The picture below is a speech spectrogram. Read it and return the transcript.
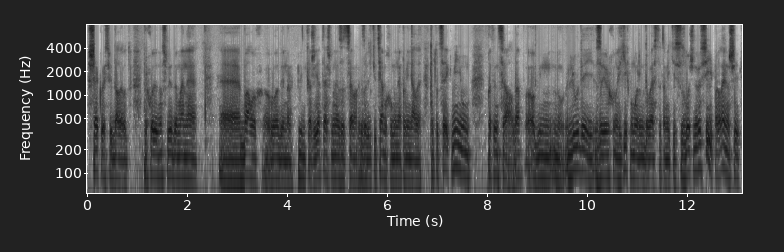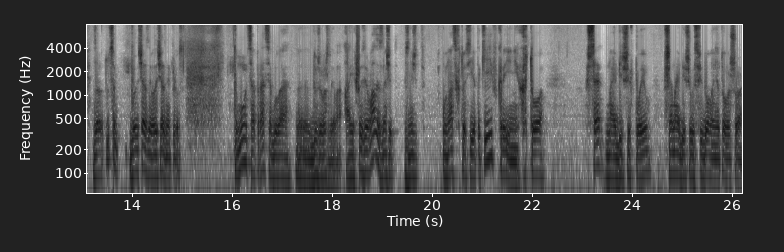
Ще когось віддали. От приходив на суді до мене е, Балух Володимир. Він каже: Я теж мене за Цемах, завдяки Цемаху мене поміняли. Тобто це як мінімум потенціал, да? обмін ну, людей, за рахунок яких ми можемо довести там якісь злочини Росії, паралельно ще й тут це величезний величезний плюс. Тому ця операція була е, дуже важлива. А якщо зірвали, значить, значить, у нас хтось є такий в країні, хто ще має більший вплив, ще має більше усвідомлення того, що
